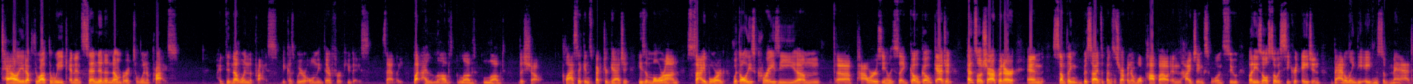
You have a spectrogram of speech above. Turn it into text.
tally it up throughout the week, and then send in a number to win a prize. I did not win the prize because we were only there for a few days, sadly. But I loved, loved, loved the show. Classic Inspector Gadget. He's a moron, cyborg, with all these crazy um, uh, powers. You know, he's like, go, go, Gadget, pencil sharpener, and something besides a pencil sharpener will pop out and hijinks will ensue. But he's also a secret agent battling the agents of MAD,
